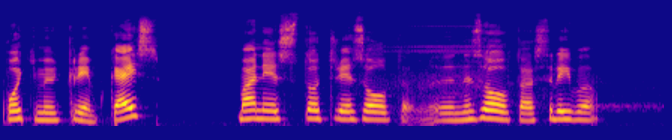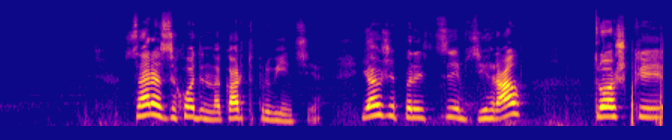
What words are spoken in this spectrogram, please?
Потім ми відкриємо кейс. У мене є 103 золота, е, не золота, а срібла. Зараз заходимо на карту провінції. Я вже перед цим зіграв трошки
